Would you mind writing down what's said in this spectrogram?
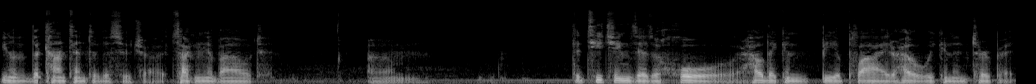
you know the content of the sutra. It's talking about um, the teachings as a whole, or how they can be applied, or how we can interpret.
